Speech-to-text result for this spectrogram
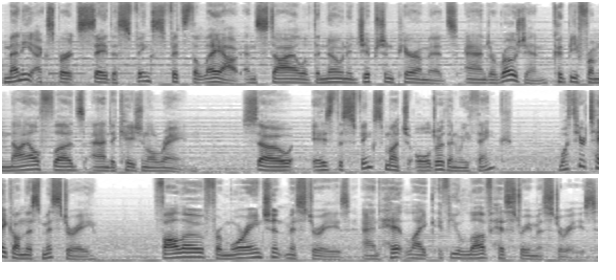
Many experts say the Sphinx fits the layout and style of the known Egyptian pyramids, and erosion could be from Nile floods and occasional rain. So, is the Sphinx much older than we think? What's your take on this mystery? Follow for more ancient mysteries and hit like if you love history mysteries.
